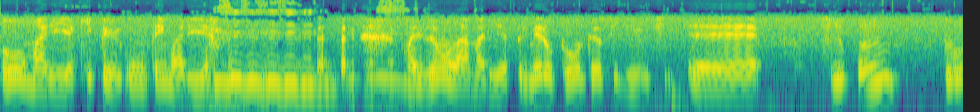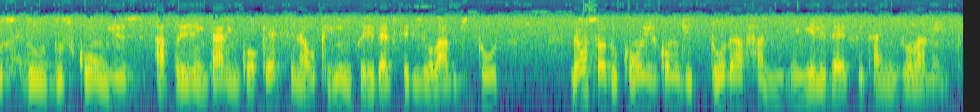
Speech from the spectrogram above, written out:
Ô oh, Maria, que pergunta, hein, Maria? Mas vamos lá, Maria. Primeiro ponto é o seguinte: é, se um dos, do, dos cônjuges apresentarem qualquer sinal clínico, ele deve ser isolado de todos. Não só do cônjuge, como de toda a família. E ele deve ficar em isolamento.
